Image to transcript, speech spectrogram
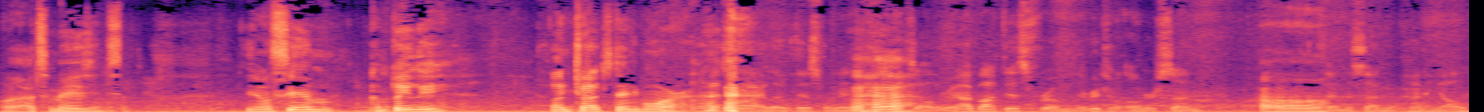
Wow, that's amazing. You don't see them completely untouched anymore. Oh, that's why I love this one. It, it's all around. I bought this from the original owner's son. Oh, Then the son went hunting. All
